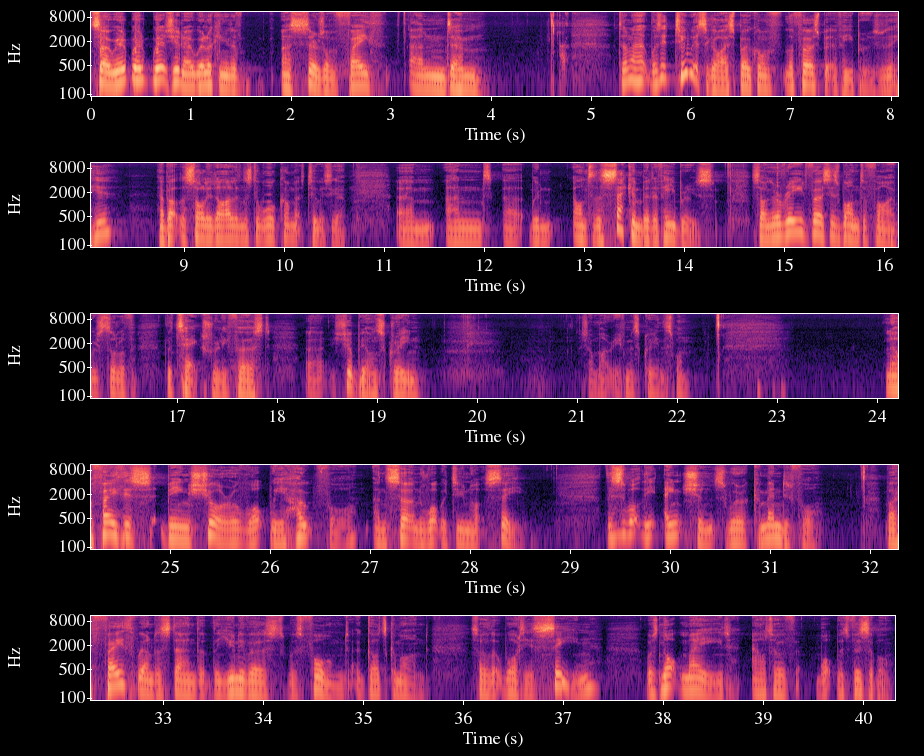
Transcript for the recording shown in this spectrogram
So, we're, we're, you know, we're looking at a, a series on faith, and um, I don't know, was it two weeks ago I spoke on the first bit of Hebrews? Was it here? About the solid islands to walk on? That's two weeks ago. Um, and uh, we're on to the second bit of Hebrews. So I'm going to read verses 1 to 5, which is sort of the text really first. Uh, should be on screen. So I might read from the screen this one. Now, faith is being sure of what we hope for and certain of what we do not see. This is what the ancients were commended for. By faith, we understand that the universe was formed at God's command, so that what is seen was not made out of what was visible.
